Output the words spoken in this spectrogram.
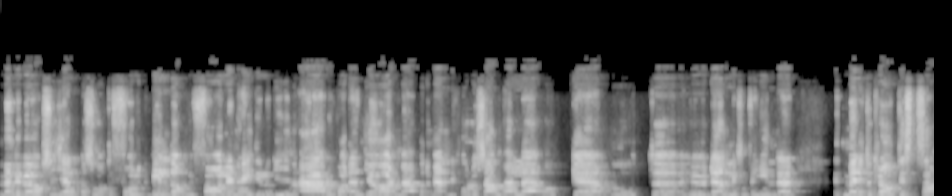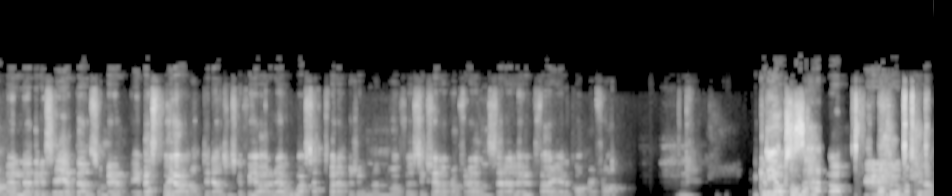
Men vi behöver också hjälpas åt att folkbilda om hur farlig den här ideologin är och vad den gör med både människor och samhälle och eh, mot eh, hur den liksom förhindrar ett meritokratiskt samhälle, det vill säga att den som är, är bäst på att göra något är den som ska få göra det oavsett vad den personen har för sexuella preferenser eller hudfärg eller kommer ifrån. Mm. Det är också så här... Ja, varsågod Martina.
